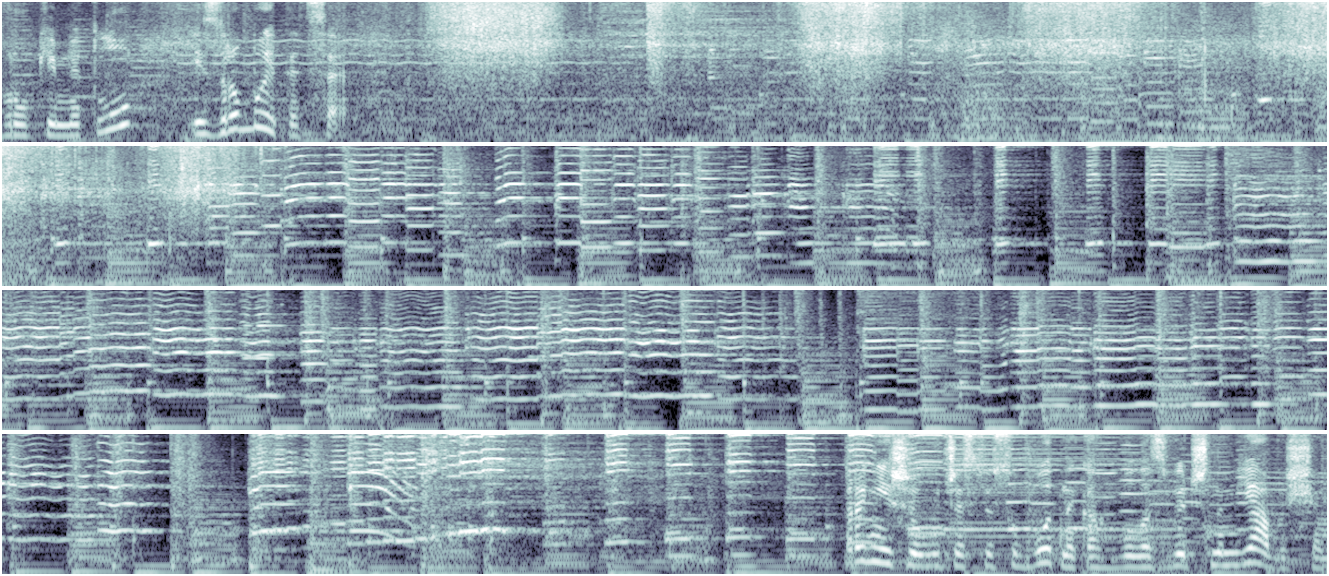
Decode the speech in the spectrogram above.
в руки мітлу і зробити це. Раніше участь у суботниках була звичним явищем.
